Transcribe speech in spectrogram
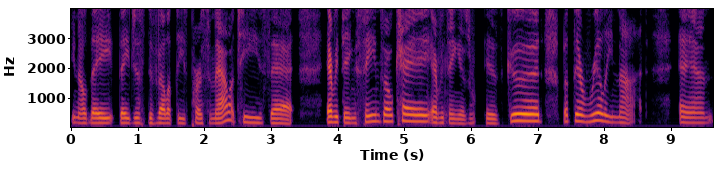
you know they they just develop these personalities that everything seems okay everything is is good but they're really not. And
